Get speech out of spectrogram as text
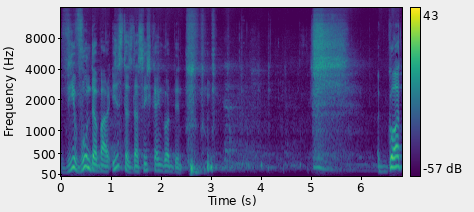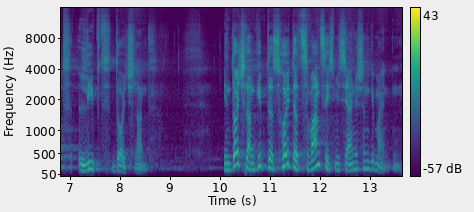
Wie wunderbar ist es, dass ich kein Gott bin. Gott liebt Deutschland. In Deutschland gibt es heute 20 messianische Gemeinden.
